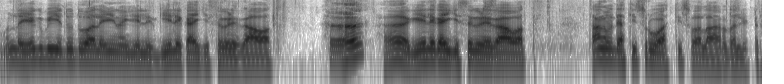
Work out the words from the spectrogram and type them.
म्हणलं एक बी दूधवाला येईना गेले गेले काय की सगळे गावात? हा? गेले काय की सगळे गावात? चांगलं द्या तीस रुपया तीसवाला अर्धा लिटर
